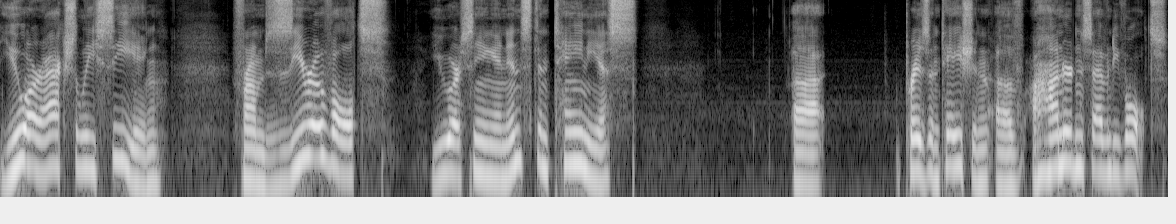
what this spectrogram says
you are actually seeing from zero volts, you are seeing an instantaneous uh, presentation of 170 volts.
